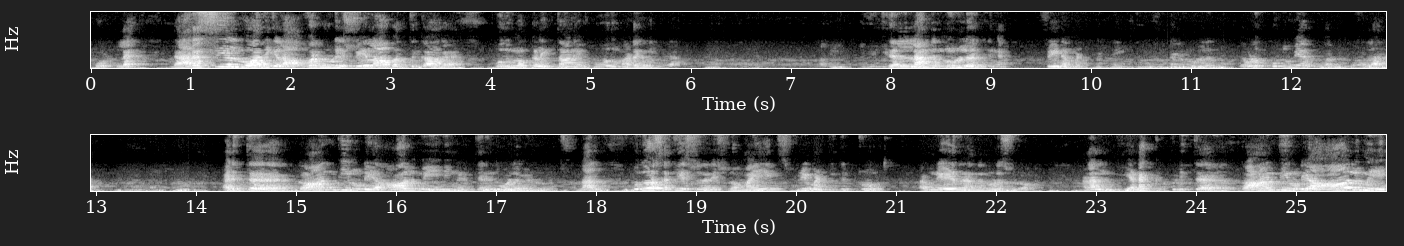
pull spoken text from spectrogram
போர்ல இந்த அரசியல்வாதிகள் அவர்களுடைய சுயலாபத்துக்காக பொதுமக்களைத்தான் எப்போதும் அடங்குகிறார் இது- இதெல்லாம் இந்த நூலில் இருக்குங்க. ஃப்ரீடம் அட் மிட்நைட் அந்த இருக்கு. எவ்வளோ கொடுமையா இருக்கு பாருங்க அடுத்த காந்தியினுடைய ஆளுமையை நீங்கள் தெரிந்து கொள்ள வேண்டும். சொன்னால் பொதுவாக சத்யசுதனை சொல்லுவாங்க? மை எக்ஸ்பிரிமெண்ட் வித் ட்ரூத் அப்படின்னு எழுதின அந்த நூலை சொல்லுவாங்க. ஆனால் எனக்கு பிடித்த காந்தியினுடைய ஆளுமையை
